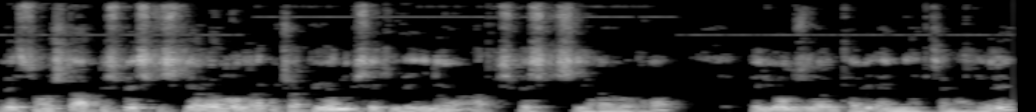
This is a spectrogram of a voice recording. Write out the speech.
Ve sonuçta 65 kişi yaralı olarak uçak güvenli bir şekilde iniyor. 65 kişi yaralı olarak. Ve yolcuların tabi emniyet kemerleri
